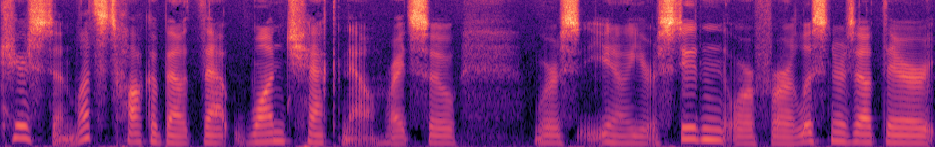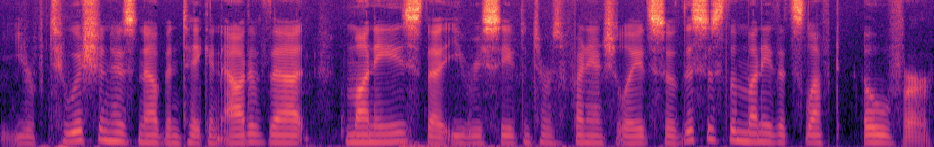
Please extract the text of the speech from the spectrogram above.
Kirsten, let's talk about that one check now, right? So, we're, you know, you're a student, or for our listeners out there, your tuition has now been taken out of that monies that you received in terms of financial aid. So, this is the money that's left over.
